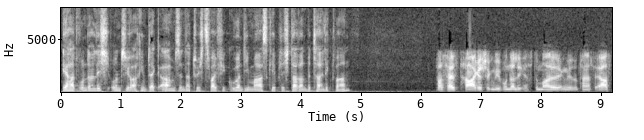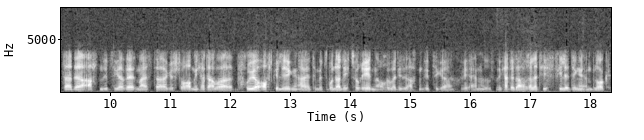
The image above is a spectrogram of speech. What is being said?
Erhard Wunderlich und Joachim Deckarm sind natürlich zwei Figuren, die maßgeblich daran beteiligt waren? Was heißt tragisch? Irgendwie wunderlich ist du mal irgendwie sozusagen als erster der 78er Weltmeister gestorben. Ich hatte aber früher oft Gelegenheit, mit Wunderlich zu reden, auch über diese 78er WM. Ich hatte da relativ viele Dinge im Blog.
